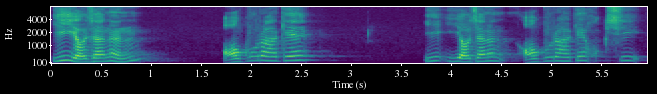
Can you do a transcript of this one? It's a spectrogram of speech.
이 여자는 억울하게 이, 이 여자는 억울하게 혹시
